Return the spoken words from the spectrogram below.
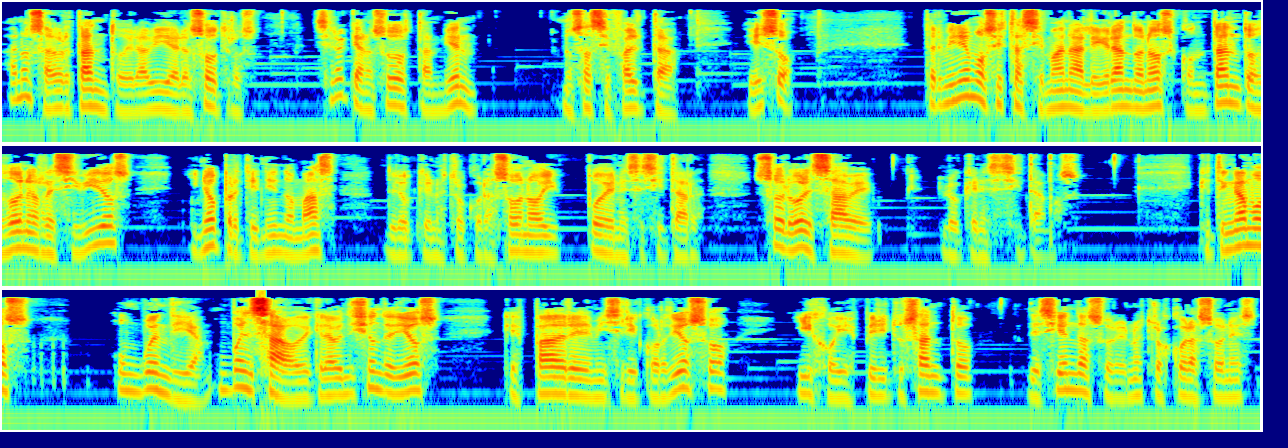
a no saber tanto de la vida de los otros. ¿Será que a nosotros también nos hace falta eso? Terminemos esta semana alegrándonos con tantos dones recibidos y no pretendiendo más de lo que nuestro corazón hoy puede necesitar. Solo Él sabe lo que necesitamos. Que tengamos un buen día, un buen sábado y que la bendición de Dios, que es Padre misericordioso, Hijo y Espíritu Santo, descienda sobre nuestros corazones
